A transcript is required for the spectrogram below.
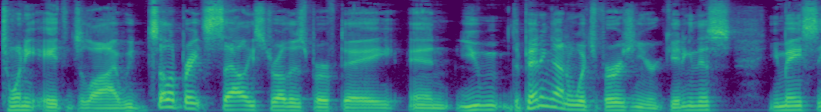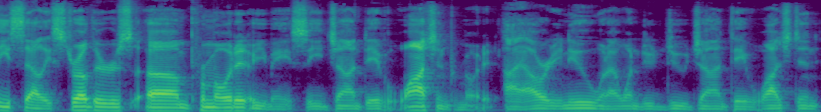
28th of July, we celebrate Sally Struthers' birthday. And you, depending on which version you're getting this, you may see Sally Struthers um, promoted, or you may see John David Washington promoted. I already knew when I wanted to do John David Washington,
